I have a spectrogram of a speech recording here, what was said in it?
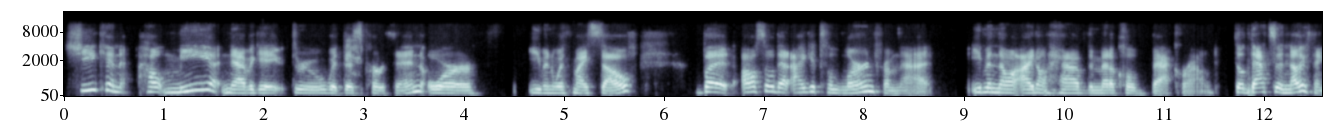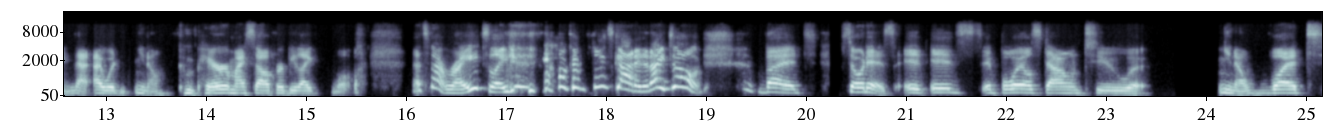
she can help me navigate through with this person or even with myself, but also that I get to learn from that, even though I don't have the medical background. So that's another thing that I would, you know, compare myself or be like, well, that's not right. Like, how come she's got it and I don't? But so it is. It is, it boils down to you know, what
